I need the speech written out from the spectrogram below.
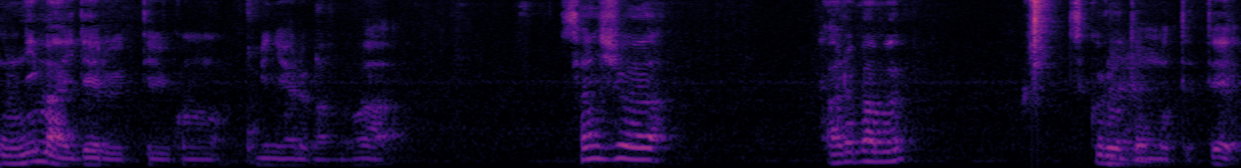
その2枚出るっていうこのミニアルバムは最初はアルバム作ろうと思ってて、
